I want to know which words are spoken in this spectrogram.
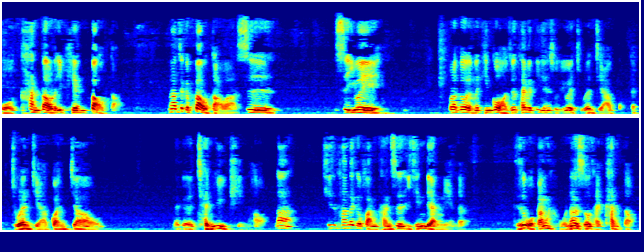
我看到了一篇报道，那这个报道啊是是一位。不知道各位有没有听过哈？就是台北地检署一位主任检察主任检察官叫那个陈玉平哈。那其实他那个访谈是已经两年了，可是我刚我那个时候才看到。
